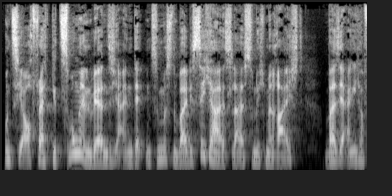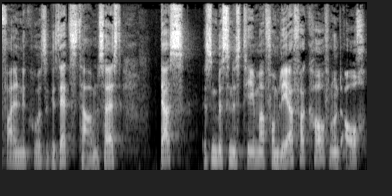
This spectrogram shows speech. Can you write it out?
und sie auch vielleicht gezwungen werden, sich eindecken zu müssen, weil die Sicherheitsleistung nicht mehr reicht, weil sie eigentlich auf fallende Kurse gesetzt haben. Das heißt, das ist ein bisschen das Thema vom Leerverkaufen und auch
